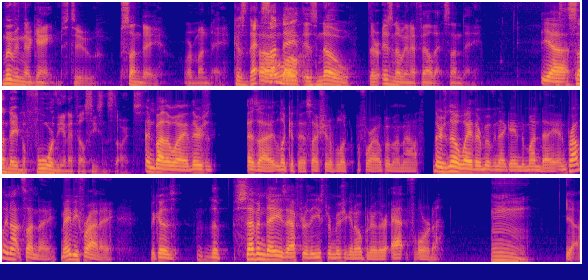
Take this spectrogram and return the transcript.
moving their games to Sunday or Monday because that Uh, Sunday well- is no there is no NFL that Sunday. Yeah, It's the Sunday before the NFL season starts. And by the way, there's as I look at this, I should have looked before I opened my mouth. There's no way they're moving that game to Monday, and probably not Sunday, maybe Friday, because the seven days after the Eastern Michigan opener, they're at Florida. Mm. Yeah,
